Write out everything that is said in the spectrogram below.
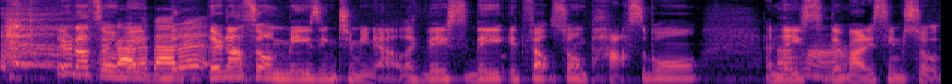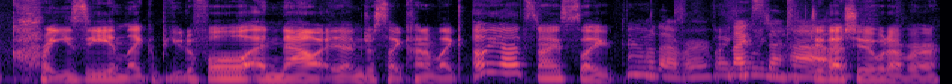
They're not so ama- about they- it? They're not so amazing to me now. Like they, they, it felt so impossible, and they, Uh-huh. their bodies seemed so crazy and like beautiful. And now I'm just like kind of like, oh yeah, it's nice. Like mm, Whatever. I can, nice to have. Do that too. Whatever.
